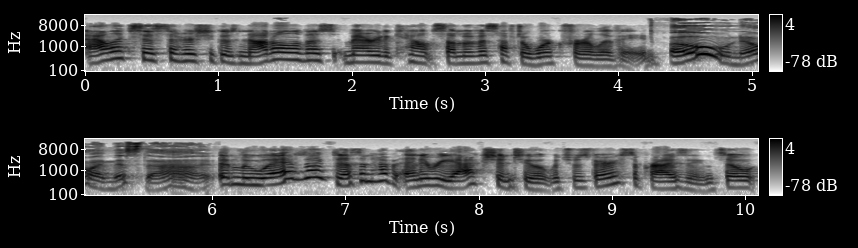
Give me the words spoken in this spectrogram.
Alex says to her, "She goes, not all of us married account. Some of us have to work for a living." Oh no, I missed that. And Luann like doesn't have any reaction to it, which was very surprising. So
